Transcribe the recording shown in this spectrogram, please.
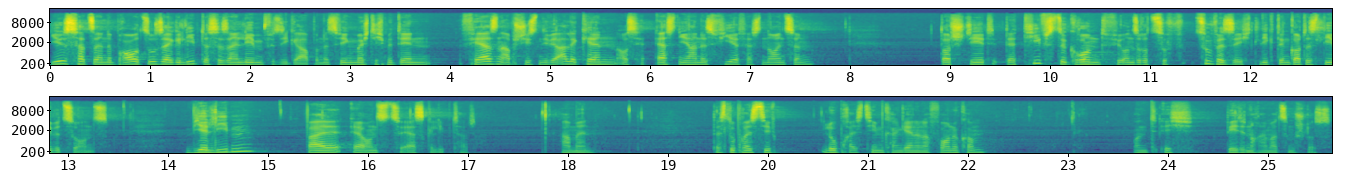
Jesus hat seine Braut so sehr geliebt, dass er sein Leben für sie gab. Und deswegen möchte ich mit den Versen abschließen, die wir alle kennen, aus 1. Johannes 4, Vers 19. Dort steht, der tiefste Grund für unsere Zuversicht liegt in Gottes Liebe zu uns. Wir lieben, weil er uns zuerst geliebt hat. Amen. Das Lobpreisteam Lobpreisteam kann gerne nach vorne kommen. Und ich bete noch einmal zum Schluss.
